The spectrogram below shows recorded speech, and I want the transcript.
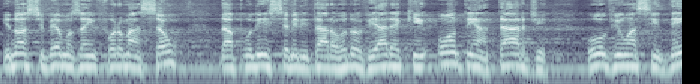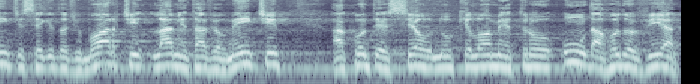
E nós tivemos a informação da Polícia Militar Rodoviária que ontem à tarde houve um acidente seguido de morte, lamentavelmente. Aconteceu no quilômetro 1 um da rodovia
